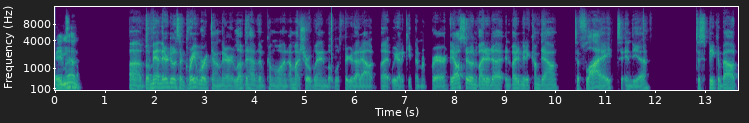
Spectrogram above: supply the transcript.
Amen. Uh, but man, they're doing some great work down there. Love to have them come on. I'm not sure when, but we'll figure that out. But we got to keep them in prayer. They also invited uh, invited me to come down to fly to India to speak about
